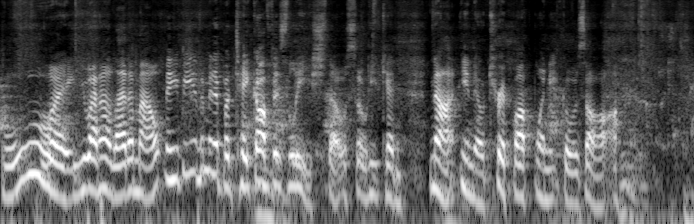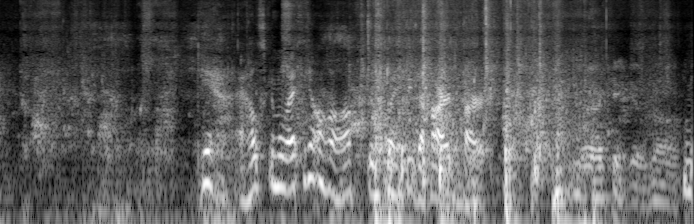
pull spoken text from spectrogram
boy. You want to let him out maybe in a minute, but take off his leash though, so he can not, you know, trip up when he goes off. Yeah, Al's to let you off. This might be the hard part. No, I can't get it off.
